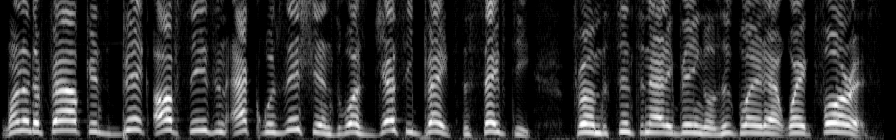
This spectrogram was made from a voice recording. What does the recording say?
One of the Falcons' big offseason acquisitions was Jessie Bates, the safety from the Cincinnati Bengals, who played at Wake Forest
